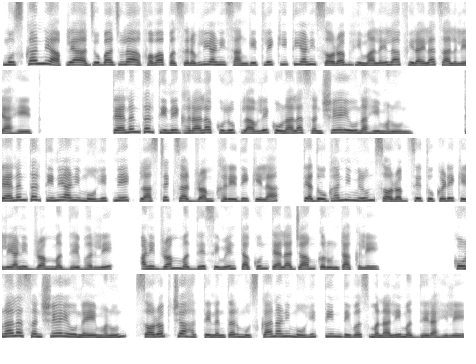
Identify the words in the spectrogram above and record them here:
मुस्कानने आपल्या आजूबाजूला अफवा पसरवली आणि सांगितले की ती आणि सौरभ हिमालयला फिरायला चालले आहेत. त्यानंतर तिने घराला कुलूप लावले कोणाला संशय येऊ नाही म्हणून. त्यानंतर तिने आणि मोहितने एक प्लास्टिकचा ड्रम खरेदी केला त्या दोघांनी मिळून सौरभचे तुकडे केले आणि ड्रममध्ये भरले आणि ड्रममध्ये सिमेंट टाकून त्याला जाम करून टाकले. कोणाला संशय येऊ नये म्हणून सौरभच्या हत्येनंतर मुस्कान आणि मोहित तीन दिवस मनालीमध्ये राहिले.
